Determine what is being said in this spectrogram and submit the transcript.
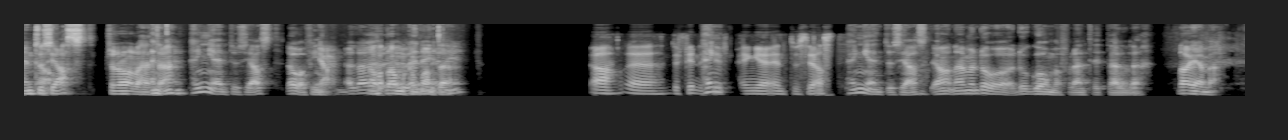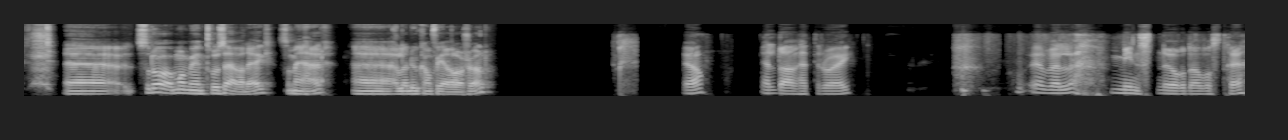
Entusiast, ikke det det heter? en pengeentusiast. Det var fint. Ja, Eller, det var det vi til. Ja, eh, definitivt pengeentusiast. Pengeentusiast. Ja, nei, men da, da går vi for den tittelen der. Da gjør vi. Eh, så da må vi introdusere deg som er her. Eh, eller du kan få gjøre det sjøl. Ja. Eldar heter da jeg. Jeg Er vel minst nerd av oss tre.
